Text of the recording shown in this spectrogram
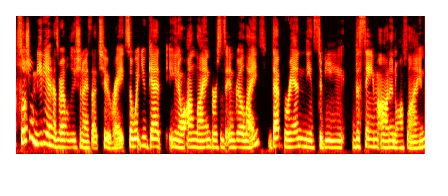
Social media has revolutionized that too, right? So what you get, you know, online versus in real life, that brand needs to be the same on and offline.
